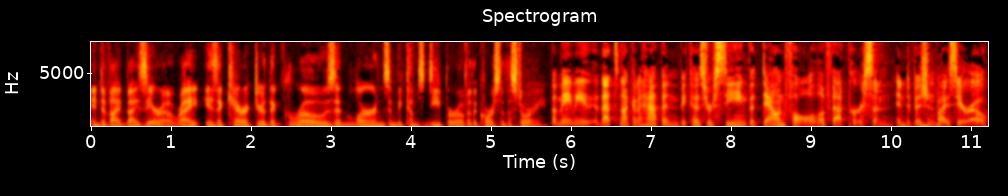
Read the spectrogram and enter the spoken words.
in Divide by Zero, right, is a character that grows and learns and becomes deeper over the course of the story. But maybe that's not going to happen because you're seeing the downfall of that person in Division mm-hmm. by Zero.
